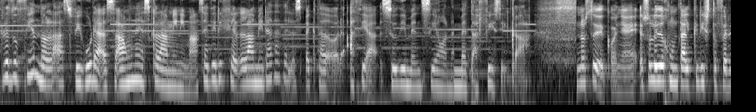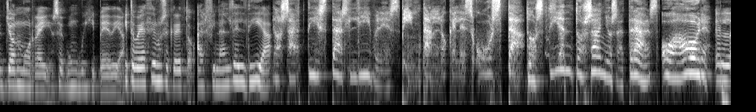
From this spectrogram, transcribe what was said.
Reduciendo las figuras a una escala mínima, se dirige la mirada del espectador hacia su dimensión metafísica. No estoy de coña, ¿eh? Eso lo dijo un tal Christopher John Murray, según Wikipedia. Y te voy a decir un secreto. Al final del día, los artistas libres pintan lo que les gusta. 200 años atrás o ahora. El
